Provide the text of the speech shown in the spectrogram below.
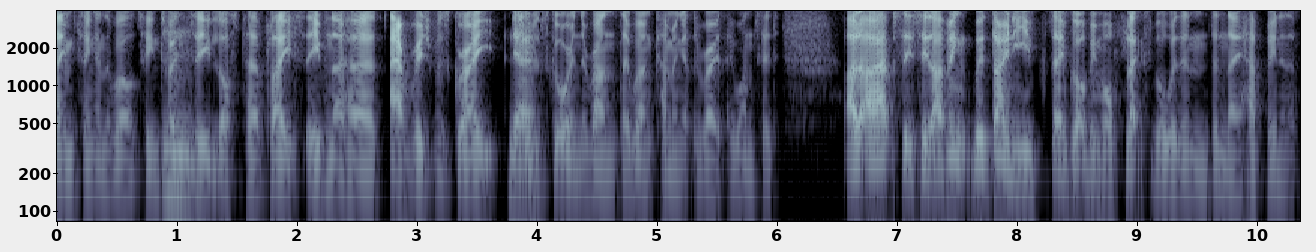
same thing in the World Team 20. Lost her place, even though her average was great. Yeah. She was scoring the runs; they weren't coming at the rate they wanted. I, I absolutely see that. I think with Dhoni, they've got to be more flexible with him than they have been in the Mm.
